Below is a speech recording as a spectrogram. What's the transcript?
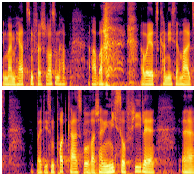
in meinem Herzen verschlossen habe. Aber, aber jetzt kann ich es ja mal bei diesem Podcast, wo wahrscheinlich nicht so viele äh,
